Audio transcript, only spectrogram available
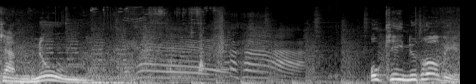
Kanon! Okej, nu drar vi!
